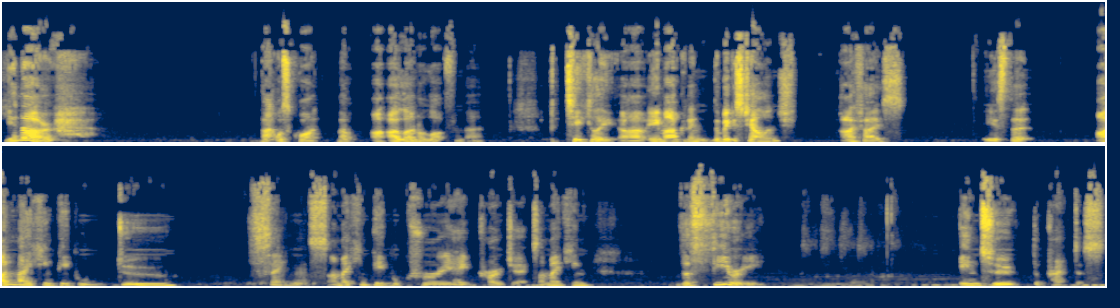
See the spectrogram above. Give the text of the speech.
you know that was quite that, I, I learned a lot from that particularly uh, e-marketing, the biggest challenge I face is that I'm making people do things. I'm making people create projects. I'm making the theory into the practice.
